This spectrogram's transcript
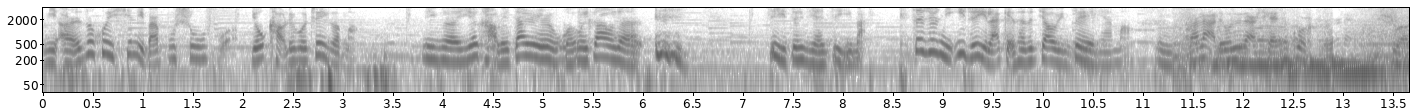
你儿子会心里边不舒服，有考虑过这个吗？那个也考虑，但是我会告诉他，自己挣钱自己买。这是你一直以来给他的教育理对念吗？嗯，咱俩留着点钱就过河了，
